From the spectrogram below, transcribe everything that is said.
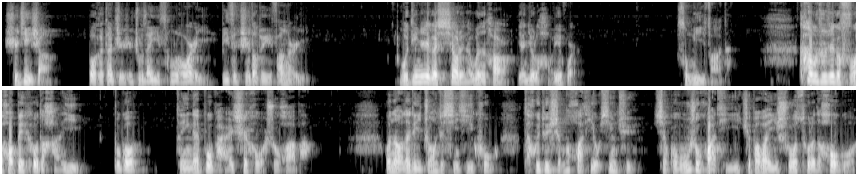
实际上，我和他只是住在一层楼而已，彼此知道对方而已。”我盯着这个笑脸的问号，研究了好一会儿。宋毅发的。看不出这个符号背后的含义，不过他应该不排斥和我说话吧？我脑袋里装着信息库，他会对什么话题有兴趣？想过无数话题，却怕万一说错了的后果。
